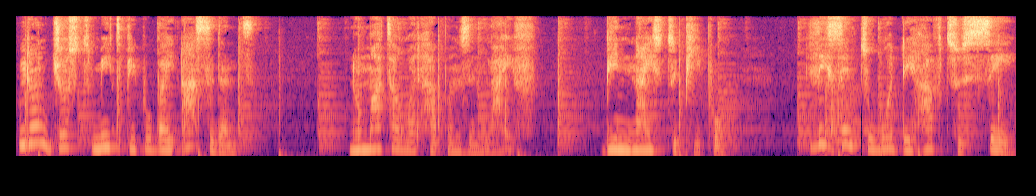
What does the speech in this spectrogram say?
We don't just meet people by accident. No matter what happens in life, be nice to people. Listen to what they have to say.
